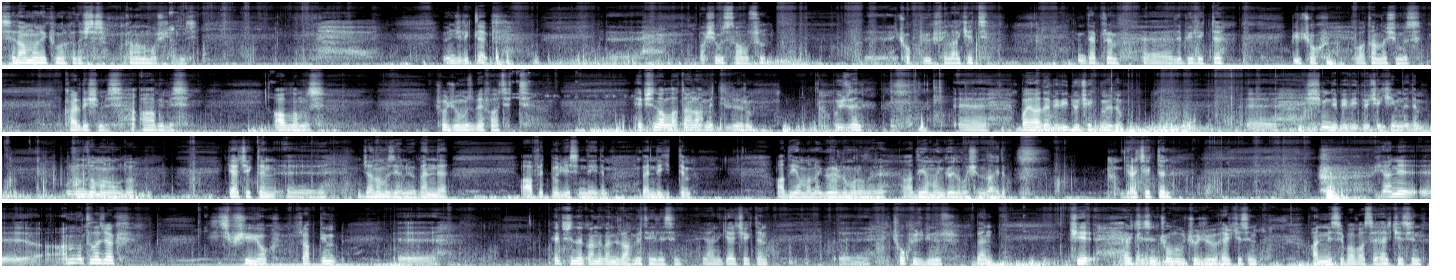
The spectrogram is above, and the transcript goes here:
Selamünaleyküm arkadaşlar. Kanalıma hoş geldiniz. Öncelikle eee, başımız sağ olsun. Eee, çok büyük felaket deprem eee, ile birlikte birçok vatandaşımız, kardeşimiz, abimiz, ablamız, çocuğumuz vefat etti. Hepsine Allah'tan rahmet diliyorum. Bu yüzden eee bayağı da bir video çekmiyordum. Eee, şimdi bir video çekeyim dedim. Uzun zaman oldu. Gerçekten eee, canımız yanıyor. Ben de afet bölgesindeydim. Ben de gittim. Adıyaman'a gördüm oraları. Adıyaman göl başındaydım. Gerçekten yani eee, anlatılacak hiçbir şey yok. Rabbim eee hepsine kanı kanı rahmet eylesin. Yani gerçekten eee, çok üzgünüz. Ben ki herkesin çoluğu çocuğu, herkesin annesi babası, herkesin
